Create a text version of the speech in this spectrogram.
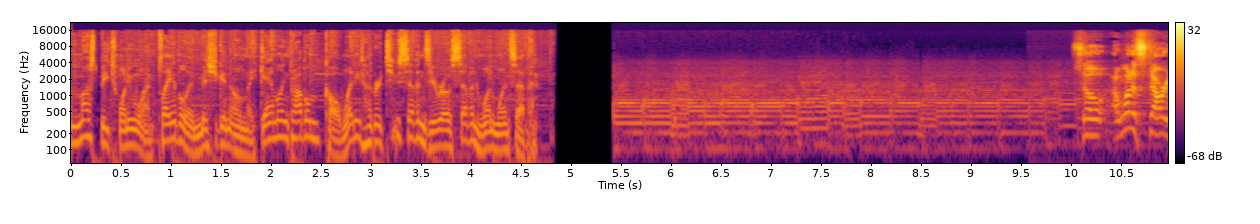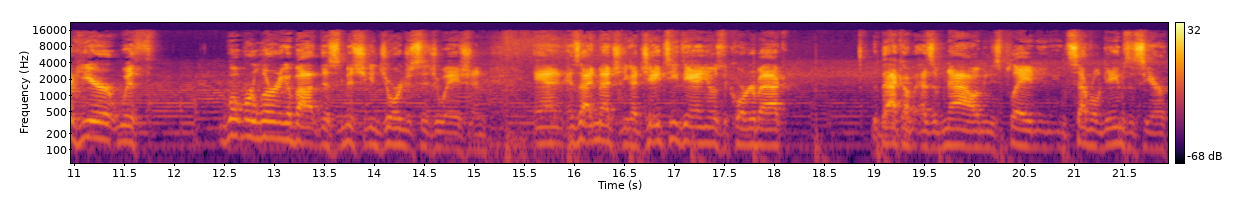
Must be 21. Playable in Michigan only. Gambling problem? Call 1 800 270 7117. So I want to start here with what we're learning about this Michigan Georgia situation. And as I mentioned, you got JT Daniels, the quarterback, the backup as of now. I mean, he's played in several games this year.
